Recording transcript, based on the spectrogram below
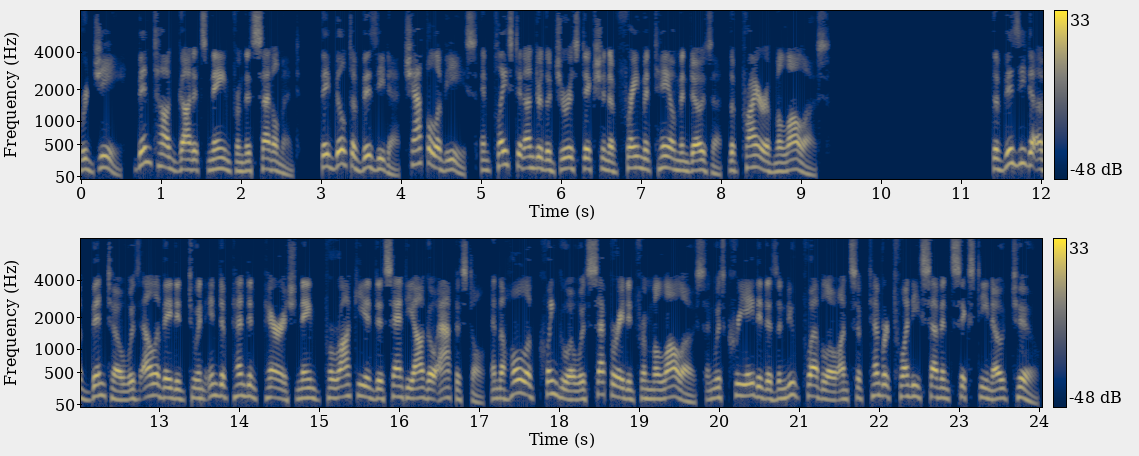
Brgy. Bintog got its name from this settlement. They built a visita chapel of ease and placed it under the jurisdiction of Fray Mateo Mendoza, the prior of Malolos. The Visita of Binto was elevated to an independent parish named Parroquia de Santiago Apostol, and the whole of Quingua was separated from Malolos and was created as a new pueblo on September 27, 1602.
